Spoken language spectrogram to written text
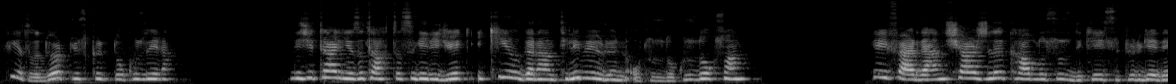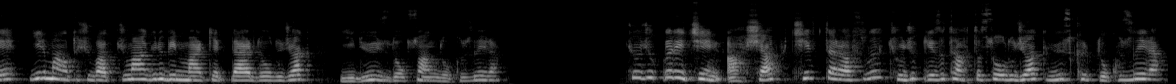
Fiyatı da 449 lira. Dijital yazı tahtası gelecek. 2 yıl garantili bir ürün 39.90. Heyfer'den şarjlı kablosuz dikey süpürge de 26 Şubat Cuma günü bin marketlerde olacak 799 lira. Çocuklar için ahşap çift taraflı çocuk yazı tahtası olacak 149 lira.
